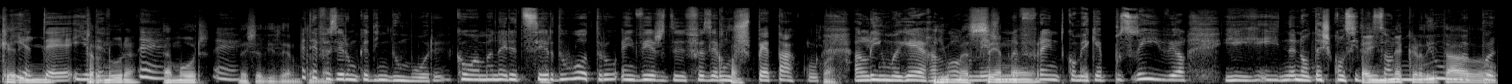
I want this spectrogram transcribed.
carinho, e até, e ternura, é, amor, é. deixa dizer-me Até também. fazer um bocadinho de humor com a maneira de ser do outro, em vez de fazer um Claro. espetáculo, Claro. ali uma guerra E logo uma mesmo cena- na frente, como é que é possível, e, e não tens consideração É nenhuma por,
